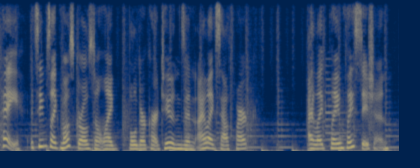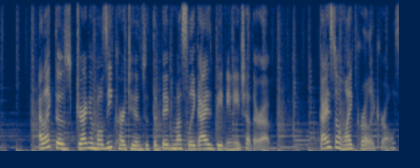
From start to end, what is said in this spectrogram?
Hey, it seems like most girls don't like vulgar cartoons, and I like South Park. I like playing PlayStation. I like those Dragon Ball Z cartoons with the big muscly guys beating each other up. Guys don't like girly girls.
